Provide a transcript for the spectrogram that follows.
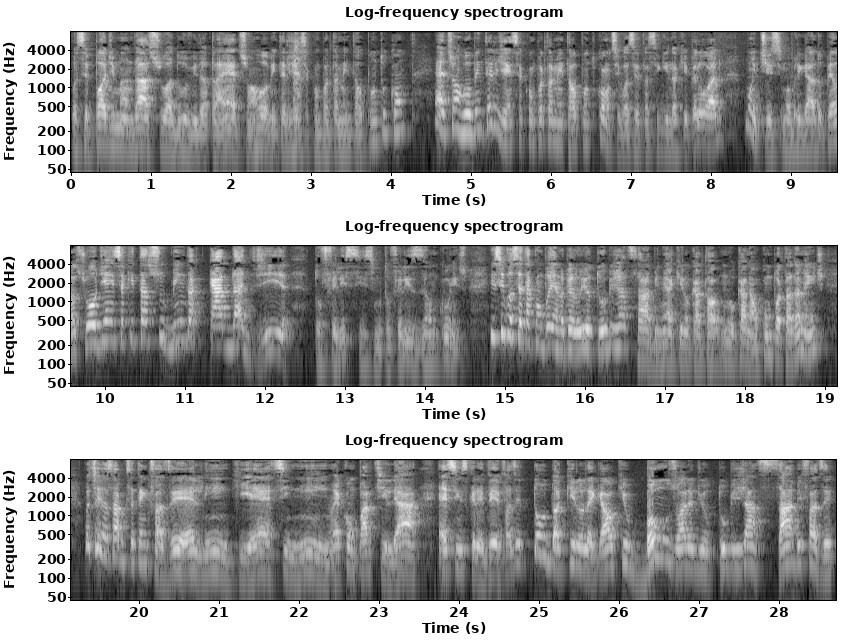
Você pode mandar a sua dúvida para edson@inteligenciacomportamental.com edson.inteligenciacomportamental.com. Se você está seguindo aqui pelo áudio, muitíssimo obrigado pela sua audiência que está subindo a cada dia. Tô felicíssimo, tô felizão com isso. E se você está acompanhando pelo YouTube, já sabe, né? Aqui no, cartão, no canal Comportadamente, você já sabe o que você tem que fazer: é link, é sininho, é compartilhar, é se inscrever, fazer tudo aquilo legal que o bom usuário de YouTube já sabe fazer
